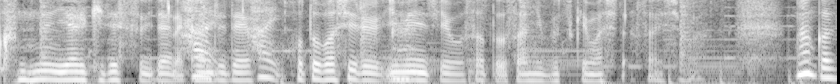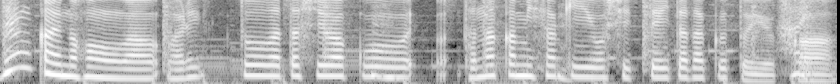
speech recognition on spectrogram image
こんなにやる気ですみたいな感じで、はいはい。ほとばしるイメージを佐藤さんにぶつけました、最初は。なんか前回の本は割と私はこう、田中美咲を知っていただくというか、は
